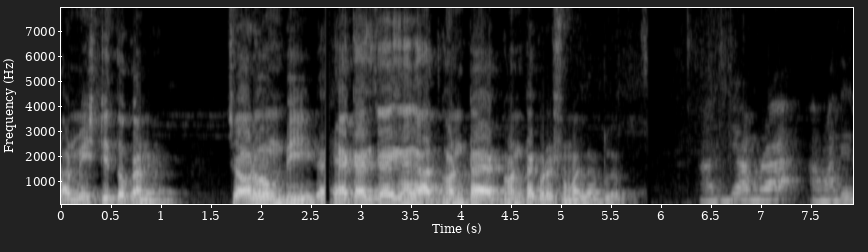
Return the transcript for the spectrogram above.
আর মিষ্টির দোকানে, চরম ভিড়। এক এক জায়গায় আধ ঘণ্টা, এক ঘণ্টা করে সময় লাগল। আজকে আমরা আমাদের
